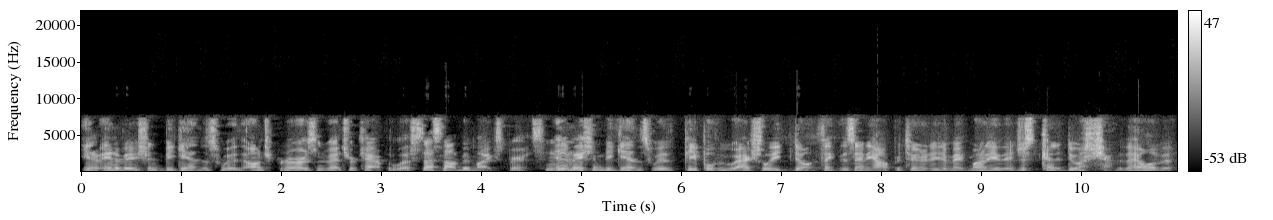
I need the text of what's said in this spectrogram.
you know innovation begins with entrepreneurs and venture capitalists. That's not been my experience. Mm-hmm. Innovation begins with people who actually don't think there's any opportunity to make money. They're just kind of doing shit for the hell of it.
